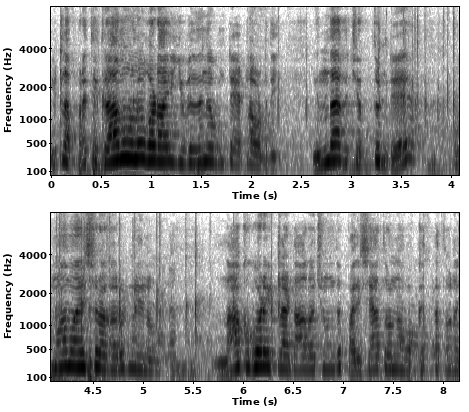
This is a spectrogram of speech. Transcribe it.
ఇట్లా ప్రతి గ్రామంలో కూడా ఈ విధంగా ఉంటే ఎట్లా ఉంటుంది? ఇందాక చెప్తుంటే ఉమామహేశ్వరరావు గారు నేను నాకు కూడా ఇట్లాంటి ఆలోచన ఉంది. పది శాతం ఉన్న ఒక్క శాతం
